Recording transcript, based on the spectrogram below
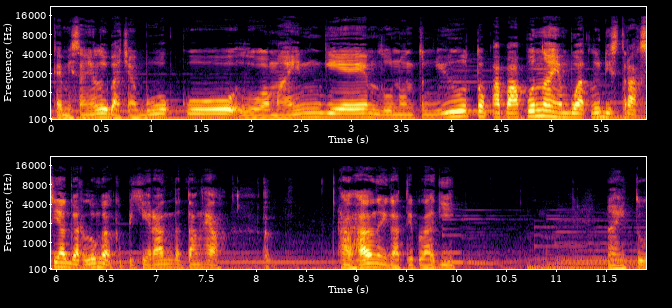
Kayak misalnya lu baca buku lu main game lu nonton YouTube apa pun lah yang buat lu distraksi agar lu nggak kepikiran tentang hal hal-hal negatif lagi. Nah itu.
